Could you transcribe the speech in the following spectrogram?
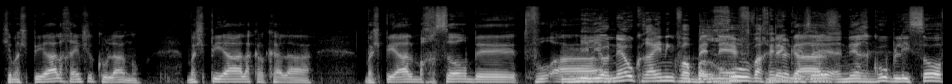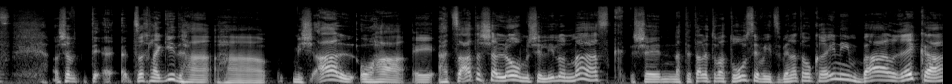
שמשפיעה על החיים של כולנו משפיעה על הכלכלה משפיעה על מחסור בתבואה. מיליוני אוקראינים כבר ברחו והחיים שלהם מזה נהרגו בלי סוף. עכשיו צריך להגיד המשאל או הצעת השלום של אילון מאסק שנטטה לטובת רוסיה ועצבנה את האוקראינים באה על רקע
